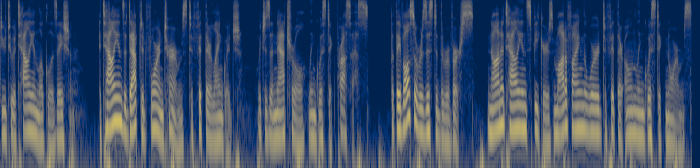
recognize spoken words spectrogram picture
due to Italian localization. Italians adapted foreign terms to fit their language, which is a natural linguistic process. But they've also resisted the reverse non Italian speakers modifying the word to fit their own linguistic norms.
